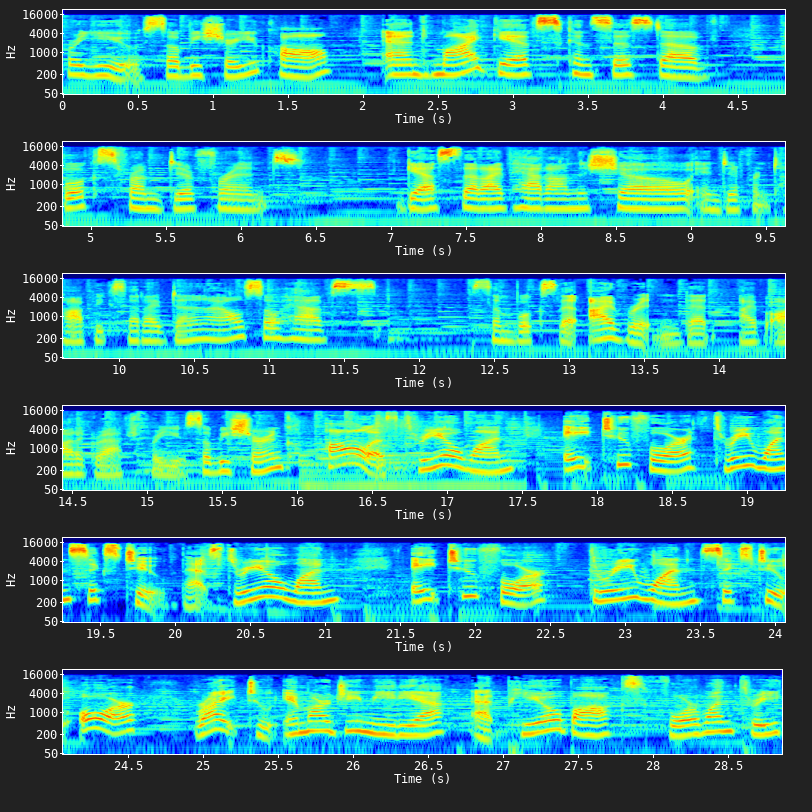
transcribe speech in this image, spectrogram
for you. So be sure you call. And my gifts consist of books from different guests that I've had on the show and different topics that I've done. And I also have some books that I've written that I've autographed for you. So be sure and call us 301 824 3162. That's 301 824 3162. Or write to MRG Media at P.O. Box 413,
